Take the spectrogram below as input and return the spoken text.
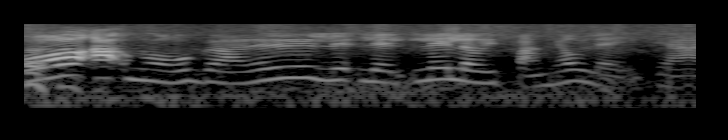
Oh, ah, ngô gà, lê lê lê lời phản nhau lệ chà.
